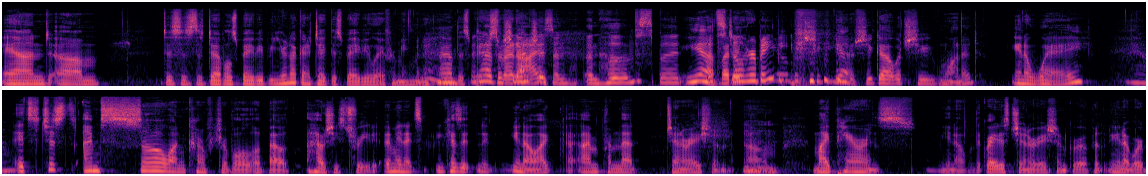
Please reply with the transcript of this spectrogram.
And um, this is the devil's baby, but you're not going to take this baby away from me. I'm going to have this baby. It has So red actually- eyes and, and hooves, but yeah, it's but still it- her baby. Yeah, but she, yeah, she got what she wanted in a way. Yeah. It's just I'm so uncomfortable about how she's treated. I mean, it's because it, it- you know, I I'm from that generation. Um, my parents, you know, the greatest generation, grew up, and you know, we're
